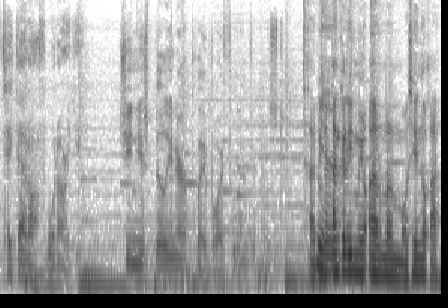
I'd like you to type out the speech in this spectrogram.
Take that off. What are you? Genius, billionaire, playboy, philanthropist. Sabi niya, Yeah. tanggalin mo yung armor mo. Sino ka?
